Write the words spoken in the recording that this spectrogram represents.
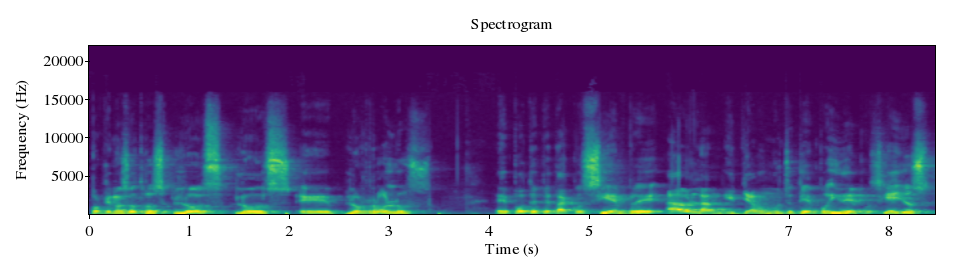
porque nosotros los, los, eh, los rolos, eh, Pote Petacos, siempre hablan y llevan mucho tiempo, y de por sí ellos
